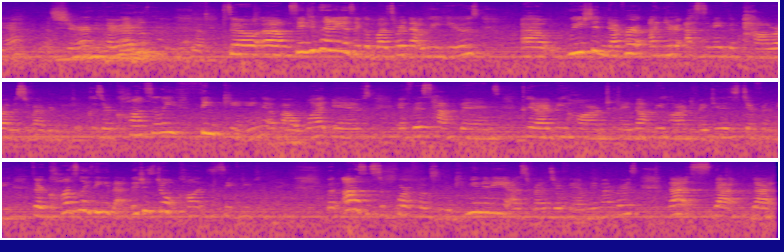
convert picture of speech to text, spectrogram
Yeah, Yeah. sure. If everyone feels Yeah. So um, safety planning is like a buzzword that we use. Uh, we should never underestimate the power of a survivor victim because they're constantly thinking about what ifs, if this happens, could I be harmed, could I not be harmed, if I do this differently. They're constantly thinking that. They just don't call it safety planning. But us as support folks in the community, as friends or family members, that's that that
